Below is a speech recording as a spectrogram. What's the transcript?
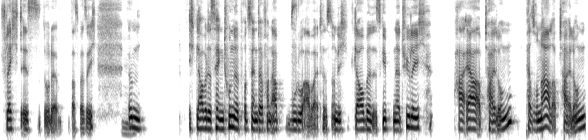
schlecht ist oder was weiß ich. Mhm. Ich glaube, das hängt 100% davon ab, wo du arbeitest. Und ich glaube, es gibt natürlich HR-Abteilungen, Personalabteilungen,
